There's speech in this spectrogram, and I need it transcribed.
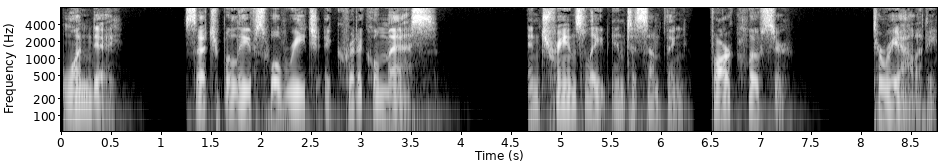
One day, such beliefs will reach a critical mass and translate into something far closer to reality.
